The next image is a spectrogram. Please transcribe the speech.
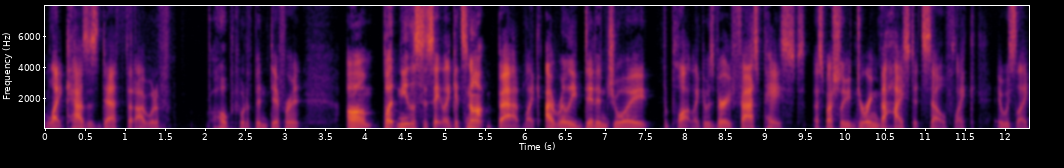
like Kaz's death that I would have hoped would have been different. Um, but needless to say, like it's not bad. Like I really did enjoy the plot. Like it was very fast paced, especially during the heist itself. Like it was like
